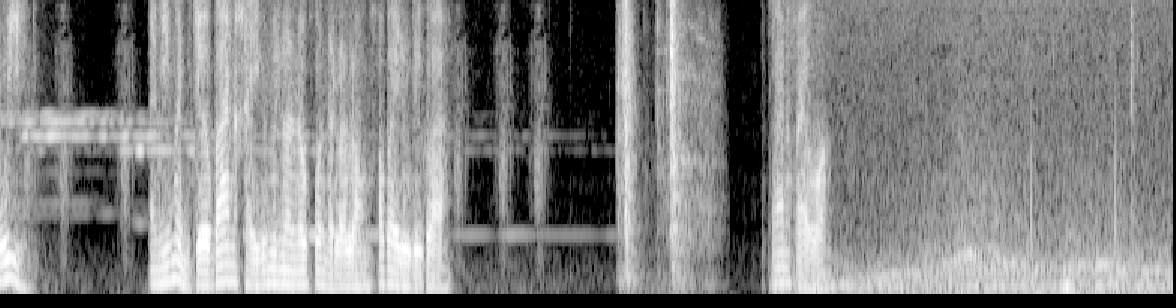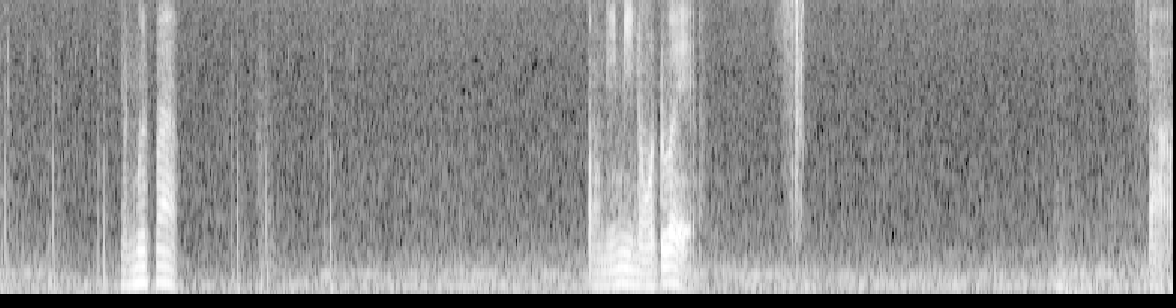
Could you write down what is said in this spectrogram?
อุ้ย อันนี้เหมือนเจอบ้านใครก็ไม่รู้นะทุกคนเดี๋ยวเราลองเข้าไปดูดีกว่า บ้านใครวะ มันมืดมาก ตรงนี้มีโน้ตด้วย สาว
